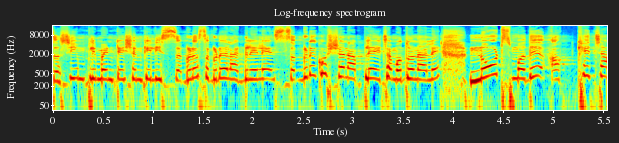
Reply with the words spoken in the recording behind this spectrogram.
जशी इम्प्लिमेंटेशन केली सगळं सगळं लागलेलं आहे. सगळे क्वेश्चन आपल्या याच्यामधून आले. नोट्समध्ये अख्खेच्या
